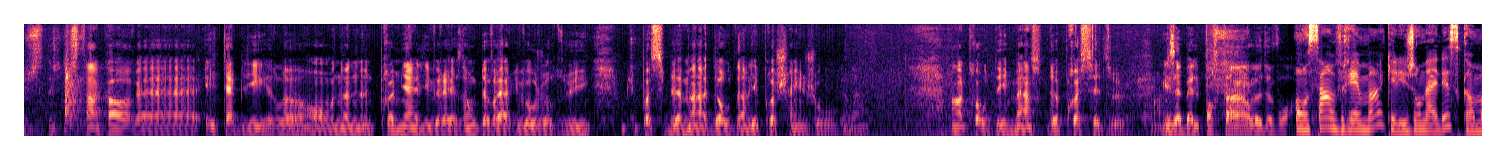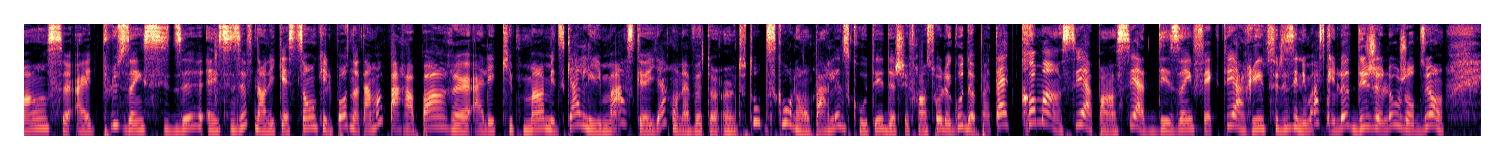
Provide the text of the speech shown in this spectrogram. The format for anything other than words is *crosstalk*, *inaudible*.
c'est encore à établir. Là. On a une première livraison qui devrait arriver aujourd'hui, puis possiblement d'autres dans les prochains jours entre autres des masques de procédure. Isabelle Porteur, le devoir. On sent vraiment que les journalistes commencent à être plus incisifs, dans les questions qu'ils posent, notamment par rapport euh, à l'équipement médical, les masques. Hier, on avait un, tout autre discours. Là. On parlait du côté de chez François Legault de peut-être commencer à penser à désinfecter, à réutiliser les masques. Et là, déjà là, aujourd'hui,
